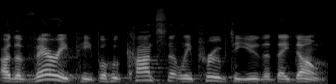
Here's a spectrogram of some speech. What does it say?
are the very people who constantly prove to you that they don't.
